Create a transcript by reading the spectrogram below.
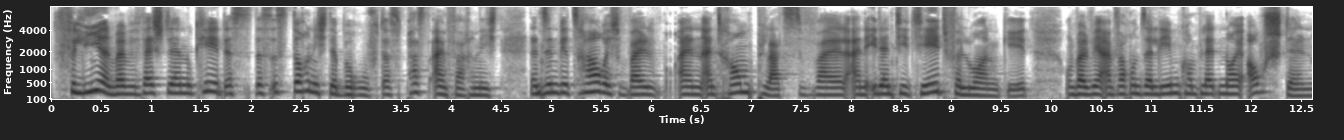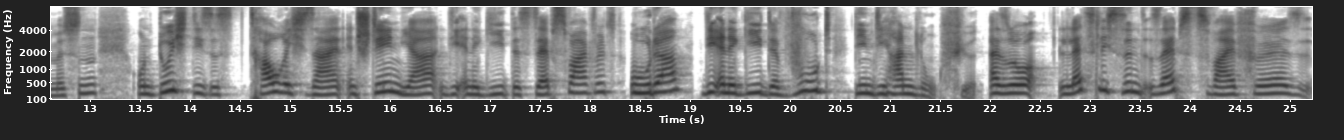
verlieren, weil wir feststellen, okay, das, das ist doch nicht der Beruf, das passt einfach nicht. Dann sind wir traurig, weil ein, ein Traum platzt, weil eine Identität verloren geht und weil wir einfach unser Leben komplett neu aufstellen müssen. Und durch dieses Traurigsein entstehen ja die Energie des Selbstzweifels oder die Energie der Wut, die in die Handlung führt. Also letztlich sind Selbstzweifel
